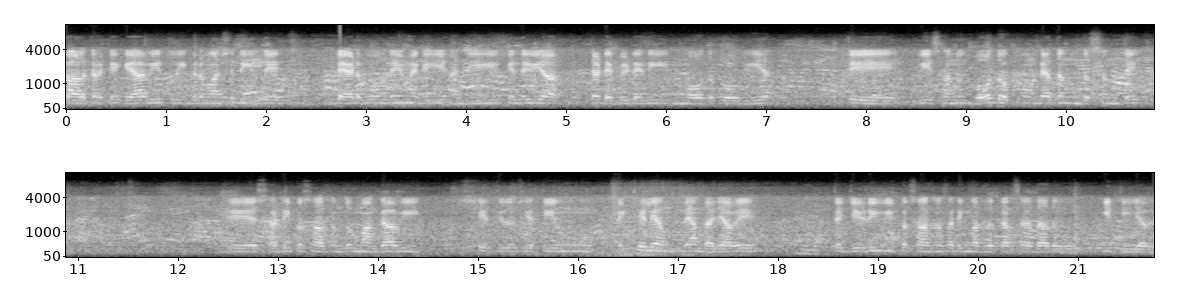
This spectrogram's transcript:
ਕਾਲ ਕਰਕੇ ਕਿਹਾ ਵੀ ਤੁਸੀਂ ਗੁਰਵੰਸ਼ਦੀਪ ਦੇ ਡੈਡ ਬੋਲਦੇ ਮੈਂ ਕਿਹਾ ਹਾਂਜੀ। ਕਹਿੰਦੇ ਵੀ ਆ ਤੁਹਾਡੇ ਬੇਟੇ ਦੀ ਮੌਤ ਹੋ ਗਈ ਆ ਤੇ ਵੀ ਸਾਨੂੰ ਬਹੁਤ ਦੁੱਖ ਹੋਣ ਡਿਆ ਤੁਹਾਨੂੰ ਦੱਸਣ ਤੇ। ਤੇ ਸਾਡੀ ਪ੍ਰਸ਼ਾਸਨ ਤੋਂ ਮੰਗ ਵੀ ਛੇਤੀ ਤੋਂ ਛੇਤੀ ਉਹਨੂੰ ਇੱਥੇ ਲਿਆਂ- ਲਿਆਂਦਾ ਜਾਵੇ ਤੇ ਜਿਹੜੀ ਵੀ ਪ੍ਰਸ਼ਾਸਨ ਸਾਡੀ ਮਦਦ ਕਰ ਸਕਦਾ ਤਾਂ ਉਹ ਕੀਤੀ ਜਾਵੇ।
